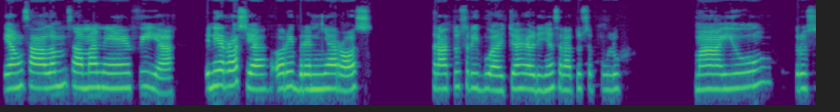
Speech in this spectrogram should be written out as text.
Yang salem sama navy ya. Ini rose ya, ori brandnya rose. 100 ribu aja, LD-nya 110. Mayung. Terus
